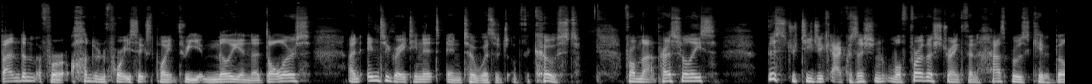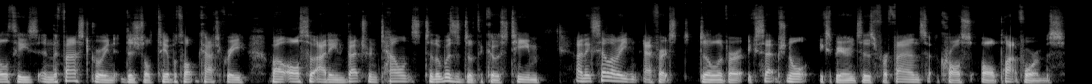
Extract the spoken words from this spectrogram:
Fandom for $146.3 million and integrating it into Wizards of the Coast. From that press release, this strategic acquisition will further strengthen Hasbro's capabilities in the fast growing digital tabletop category, while also adding veteran talents to the Wizards of the Coast team and accelerating efforts to deliver exceptional experiences for fans across all platforms.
